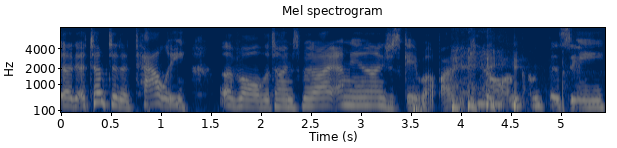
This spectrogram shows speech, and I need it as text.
I attempted a tally of all the times, but I, I mean, I just gave up. I, you know, I'm, I'm, busy.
